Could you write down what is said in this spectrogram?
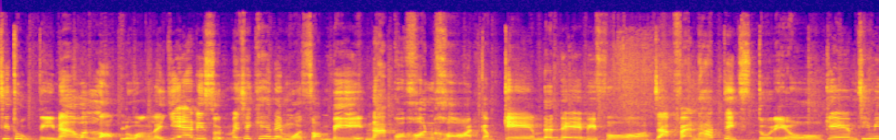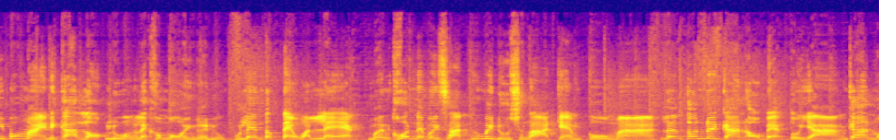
ที่ถูกตีหน้าว่าหลอกลวง และแย่ที่สุดไม่ใช่แค่ในหมวดซอมบี้หนักกว่าคอนคอร์ดกับเกม The Day Before จาก Fantastic Studio เกมที่มีเป้าหมายในการหลอกลวง และขโมยเงินของผู้เล่นตั้งแต่วันแรก เหมือนคนในบริษัทเพิ่งไปดูฉลาดแกมโกงมา เริ่มต้นด้วยการออกแบบตัวอย่าง การโม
